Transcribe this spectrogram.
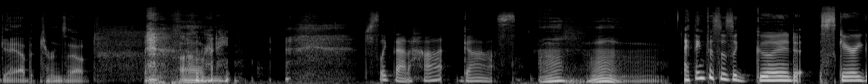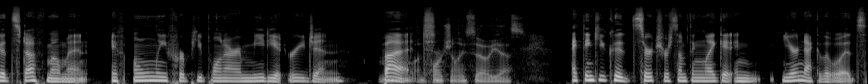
Gab, it turns out. Um, right. Just like that hot goss. mhm. I think this is a good, scary, good stuff moment, if only for people in our immediate region. But Mm, unfortunately, so yes. I think you could search for something like it in your neck of the woods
